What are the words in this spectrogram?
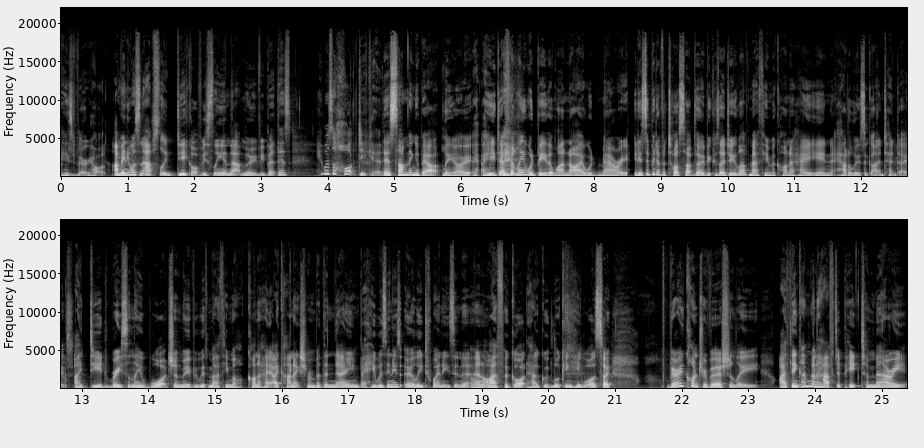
he's very hot. I mean, he was an absolute dick, obviously, in that movie, but there's he was a hot dickhead. There's something about Leo. He definitely would be the one I would marry. It is a bit of a toss up though, because I do love Matthew McConaughey in How to Lose a Guy in 10 Days. I did recently watch a movie with Matthew McConaughey. I can't actually remember the name, but he was in his early 20s in it, and oh. I forgot how good looking he was. So, very controversially, I think I'm going to have to pick to marry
